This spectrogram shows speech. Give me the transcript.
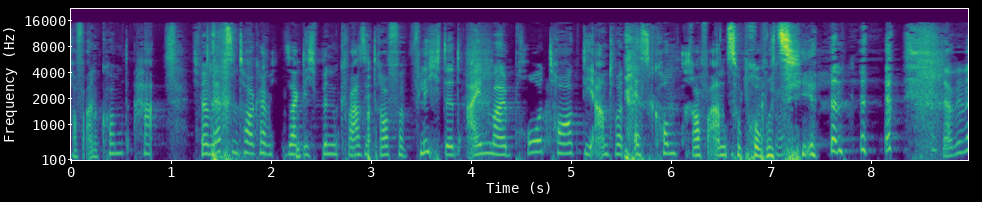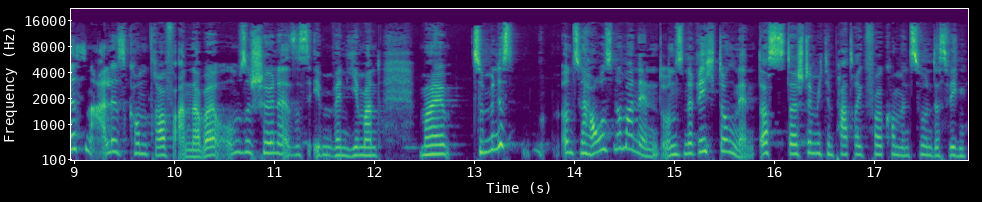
drauf ankommt. Ha. Ich, beim letzten Talk habe ich gesagt, ich bin quasi darauf verpflichtet, einmal pro Talk die Antwort, es kommt drauf an, zu provozieren. Na, wir wissen, alles kommt drauf an, aber umso schöner ist es eben, wenn jemand mal zumindest uns eine Hausnummer nennt, uns eine Richtung nennt. Das, da stimme ich dem Patrick vollkommen zu und deswegen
